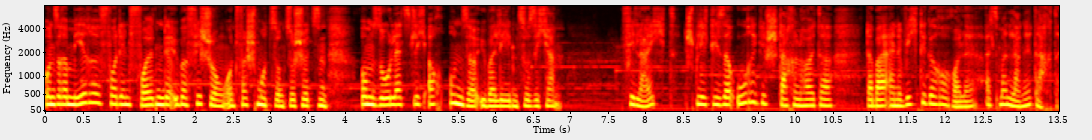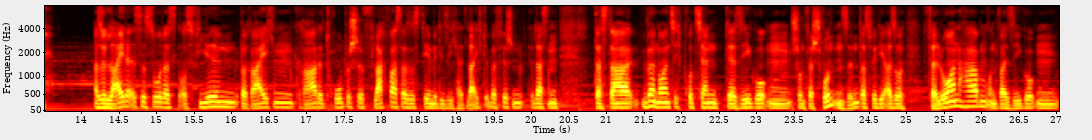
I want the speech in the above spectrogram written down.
unsere Meere vor den Folgen der Überfischung und Verschmutzung zu schützen, um so letztlich auch unser Überleben zu sichern. Vielleicht spielt dieser urige Stachelhäuter dabei eine wichtigere Rolle, als man lange dachte. Also leider ist es so, dass aus vielen Bereichen, gerade tropische Flachwassersysteme, die sich halt leicht überfischen lassen, dass da über 90 Prozent der Seegurken schon verschwunden sind, dass wir die also verloren haben. Und weil Seegurken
